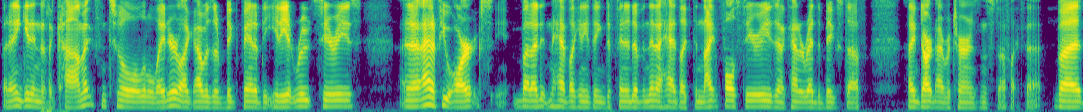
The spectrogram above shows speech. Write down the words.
but I didn't get into the comics until a little later. Like I was a big fan of the Idiot Root series, and I had a few arcs, but I didn't have like anything definitive. And then I had like the Knightfall series, and I kind of read the big stuff, like Dark Knight Returns and stuff like that. But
